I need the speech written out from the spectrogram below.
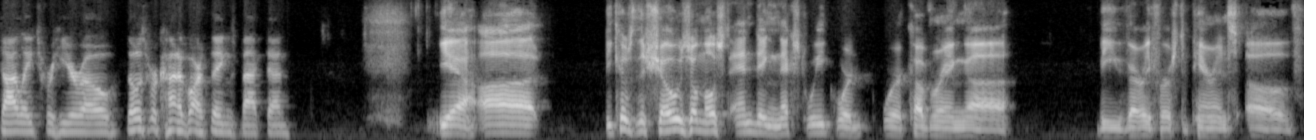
dial h for hero those were kind of our things back then yeah uh, because the show's almost ending next week we're we're covering uh, the very first appearance of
